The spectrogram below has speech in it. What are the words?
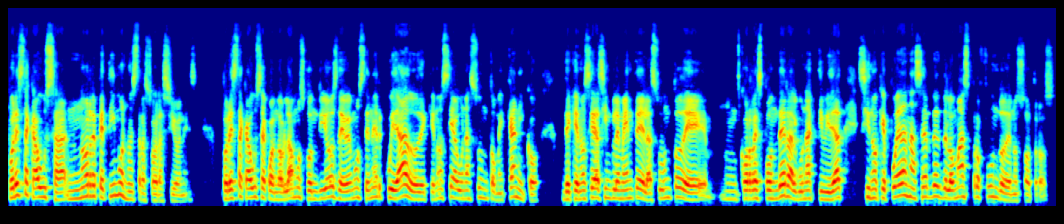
Por esta causa, no repetimos nuestras oraciones. Por esta causa, cuando hablamos con Dios, debemos tener cuidado de que no sea un asunto mecánico, de que no sea simplemente el asunto de mm, corresponder a alguna actividad, sino que puedan hacer desde lo más profundo de nosotros.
